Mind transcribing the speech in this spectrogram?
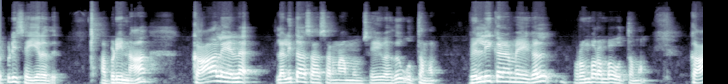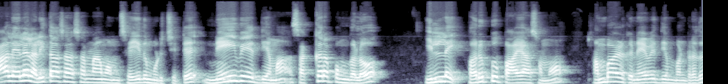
எப்படி செய்கிறது அப்படின்னா காலையில் லலிதா சாஸ்திரநாமம் செய்வது உத்தமம். வெள்ளிக்கிழமைகள் ரொம்ப ரொம்ப உத்தமம். காலையில் லலிதா சாஸ்திரநாமம் செய்து முடிச்சுட்டு நெய்வேத்தியமாக சக்கரை பொங்கலோ இல்லை பருப்பு பாயாசமோ அம்பாளுக்கு நைவேத்தியம் பண்ணுறது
